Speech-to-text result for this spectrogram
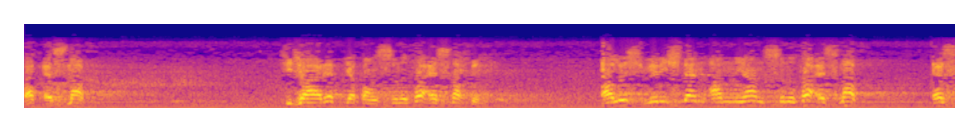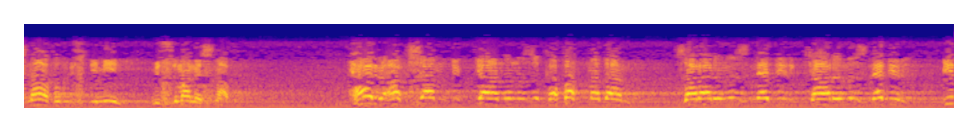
Bak esnaf, ticaret yapan sınıfa esnaf denir. Alışverişten anlayan sınıfa esnaf, esnaf-ı müslimin, Müslüman esnaf. Her akşam dükkanınızı kapatmadan zararınız nedir, karınız nedir, bir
